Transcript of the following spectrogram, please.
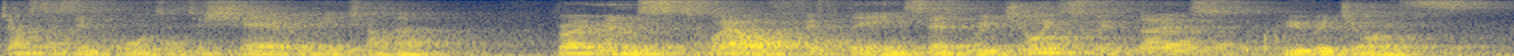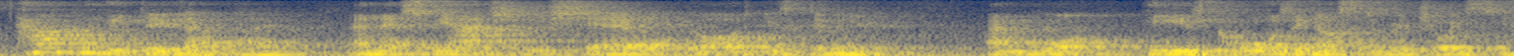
just as important to share it with each other. Romans 12 15 says, Rejoice with those who rejoice. How can we do that though, unless we actually share what God is doing and what He is causing us to rejoice in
